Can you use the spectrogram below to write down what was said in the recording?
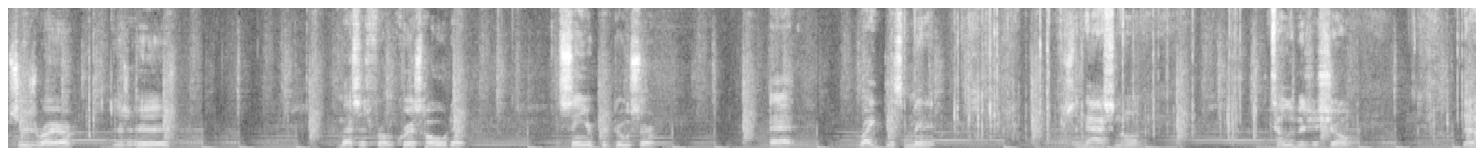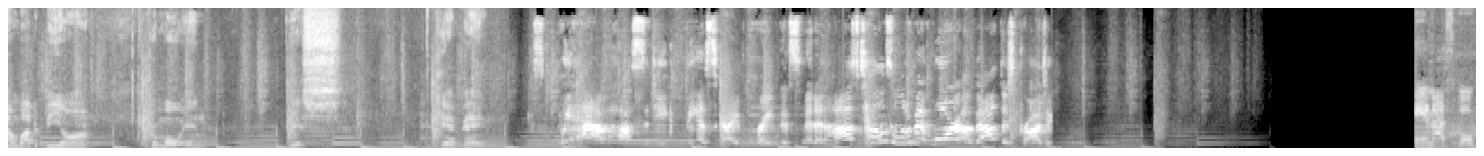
Shoes right here. This is message from Chris Holden, senior producer at Right This Minute. It's a national television show that I'm about to be on promoting this campaign. We Haas Sadiq via Skype right this minute. Haas, tell us a little bit more about this project. And I spoke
